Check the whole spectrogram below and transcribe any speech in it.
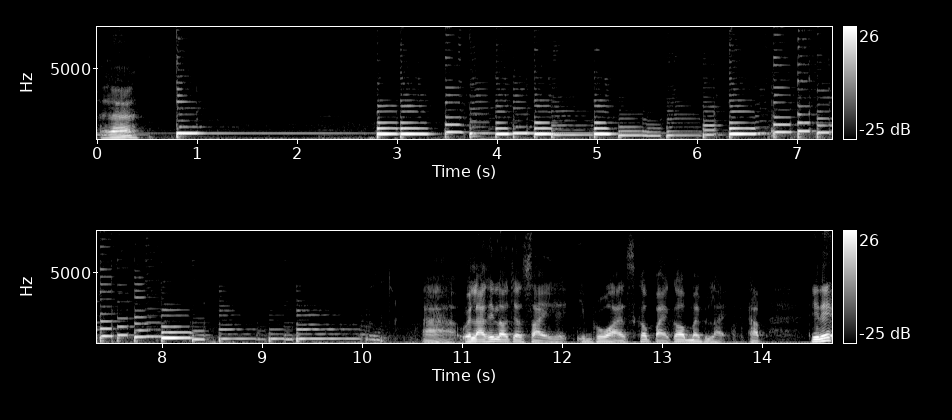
เห็นไลาที่เราจะใส่ improvise เข้าไปก็ไม่เป็นไรครับ ทีนี้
